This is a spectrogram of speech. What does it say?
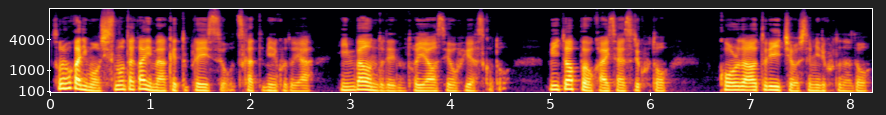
その他にも質の高いマーケットプレイスを使ってみることや、インバウンドでの問い合わせを増やすこと、ミートアップを開催すること、コールドアウトリーチをしてみることなど、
